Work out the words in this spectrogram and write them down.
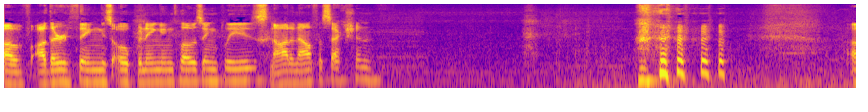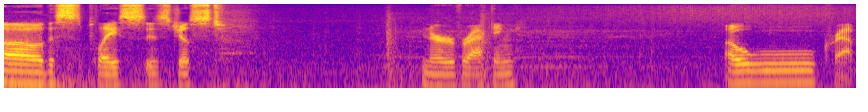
of other things opening and closing, please, not an alpha section. oh, this place is just... nerve-wracking. Oh, crap.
